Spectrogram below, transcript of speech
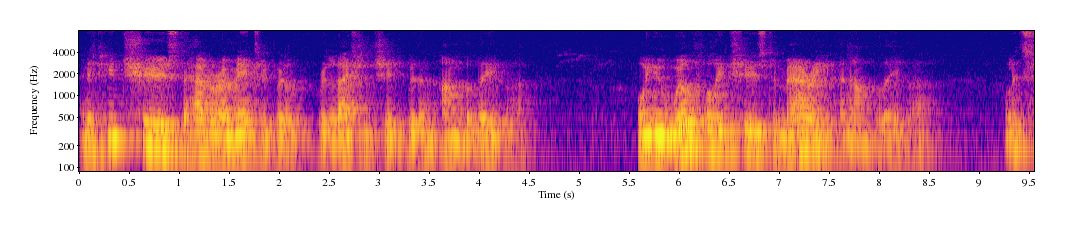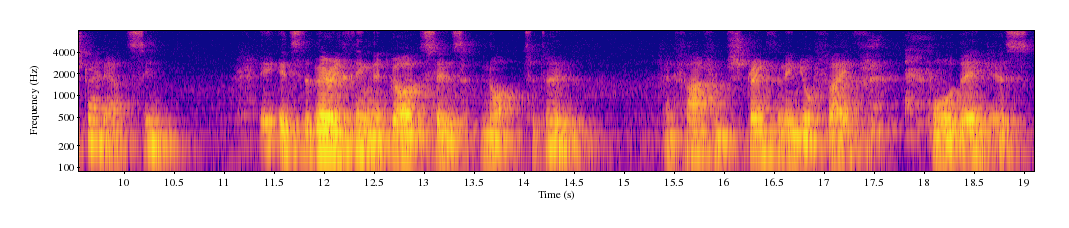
And if you choose to have a romantic relationship with an unbeliever, or you willfully choose to marry an unbeliever, well, it's straight out sin. It's the very thing that God says not to do. And far from strengthening your faith or theirs,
